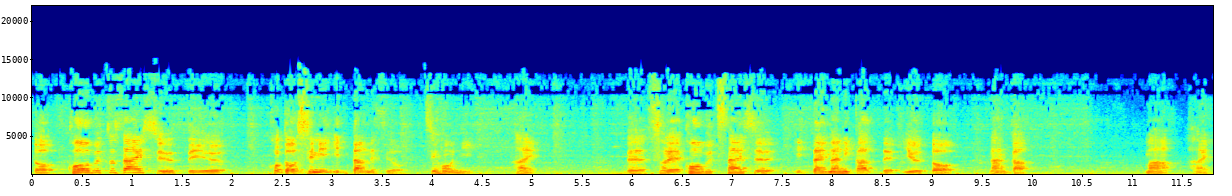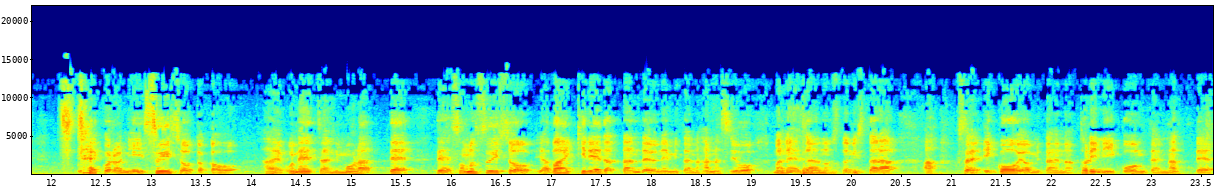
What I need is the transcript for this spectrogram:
と鉱物採集っていうことをしに行ったんですよ。地方に。はい。でそれ鉱物採集一体何かっていうとなんかまあはい。ちっちゃい頃に水晶とかを、はい、お姉ちゃんにもらってでその水晶やばい綺麗だったんだよねみたいな話をマネージャーの人にしたらあそれ行こうよみたいな取りに行こうみたいになって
